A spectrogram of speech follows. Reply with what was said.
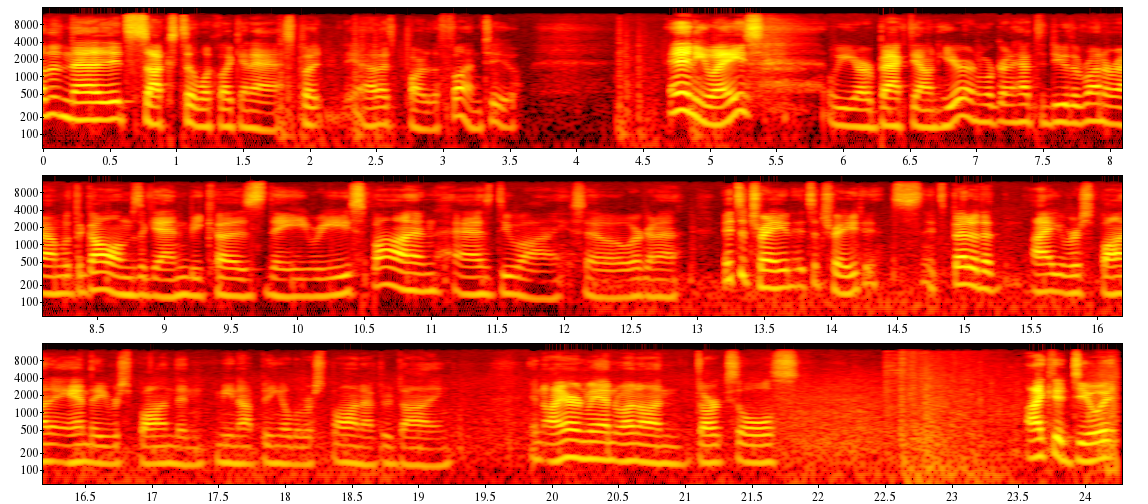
Other than that, it sucks to look like an ass, but yeah, that's part of the fun too. Anyways, we are back down here, and we're going to have to do the runaround with the golems again because they respawn, as do I. So we're going to... It's a trade. It's a trade. It's it's better that I respawn and they respawn than me not being able to respawn after dying. An Iron Man run on Dark Souls. I could do it.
